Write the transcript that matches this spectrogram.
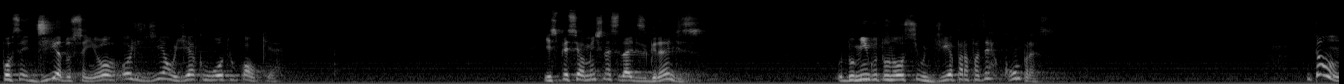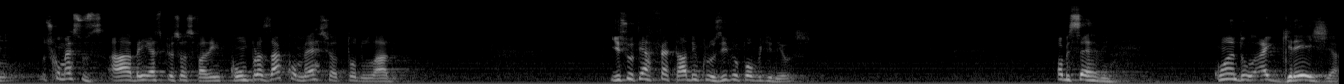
por ser dia do Senhor, hoje dia é um dia como outro qualquer. E especialmente nas cidades grandes, o domingo tornou-se um dia para fazer compras. Então, os comércios abrem e as pessoas fazem compras, há comércio a todo lado. Isso tem afetado inclusive o povo de Deus. Observem, quando a igreja,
